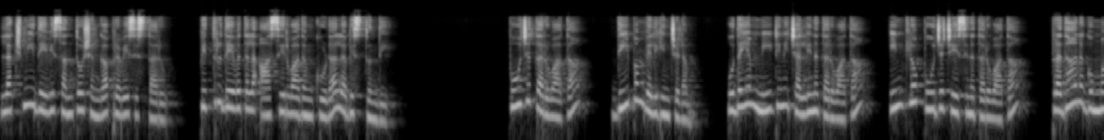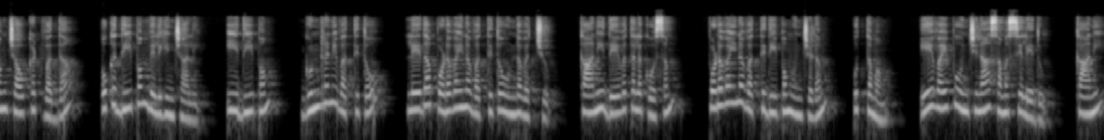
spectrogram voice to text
లక్ష్మీదేవి సంతోషంగా ప్రవేశిస్తారు. పితృదేవతల ఆశీర్వాదం కూడా లభిస్తుంది. పూజ తరువాత దీపం వెలిగించడం ఉదయం నీటిని చల్లిన తరువాత ఇంట్లో పూజ చేసిన తరువాత ప్రధాన గుమ్మం చౌకట్ వద్ద ఒక దీపం వెలిగించాలి. ఈ దీపం గుండ్రని వత్తితో లేదా పొడవైన వత్తితో ఉండవచ్చు కానీ దేవతల కోసం పొడవైన వత్తి దీపం ఉంచడం ఉత్తమం. ఏ వైపు ఉంచినా సమస్య లేదు కాని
